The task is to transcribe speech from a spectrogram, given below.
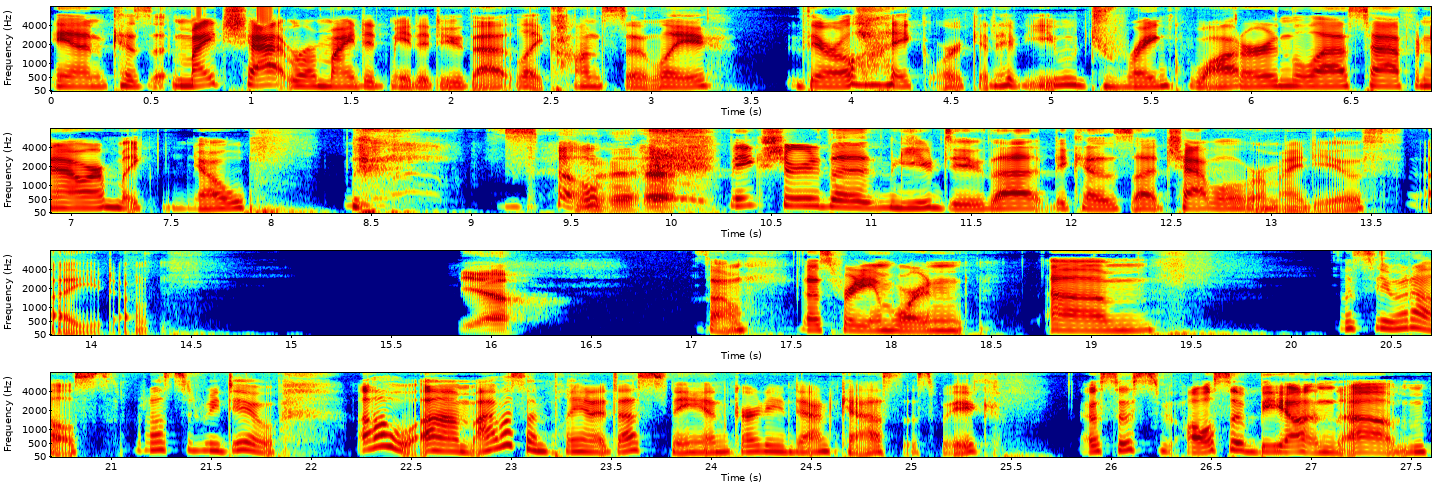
And cuz my chat reminded me to do that like constantly. They're like, "Orchid, have you drank water in the last half an hour?" I'm like, "No." so, make sure that you do that because uh, chat will remind you if uh, you don't. yeah So that's pretty important. Um, let's see what else. What else did we do? Oh, um, I was on Planet Destiny and Guardian Downcast this week. I was supposed to also be on um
